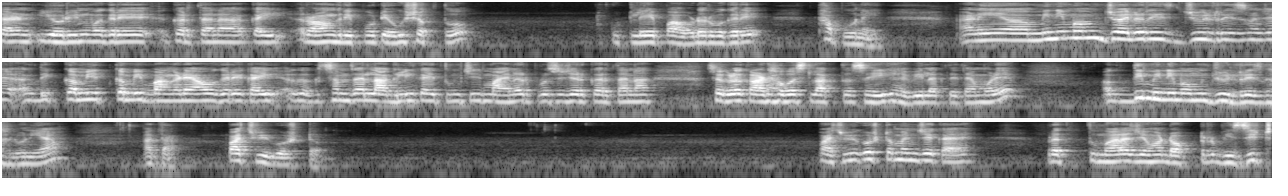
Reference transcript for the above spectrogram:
कारण युरिन वगैरे करताना काही रॉंग रिपोर्ट येऊ शकतो. कुठले पावडर वगैरे थापू नये. आणि मिनिमम ज्वेलरीज ज्वेलरीज म्हणजे अगदी कमीत कमी बांगड्या वगैरे काही समजा लागली काही तुमची मायनर प्रोसिजर करताना सगळं काढावंच लागतं सही घ्यावी लागते. त्यामुळे अगदी मिनिमम ज्वेलरीज घालून या. आता पाचवी गोष्ट. पाचवी गोष्ट म्हणजे काय? प्र तुम्हाला जेव्हा डॉक्टर व्हिजिट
